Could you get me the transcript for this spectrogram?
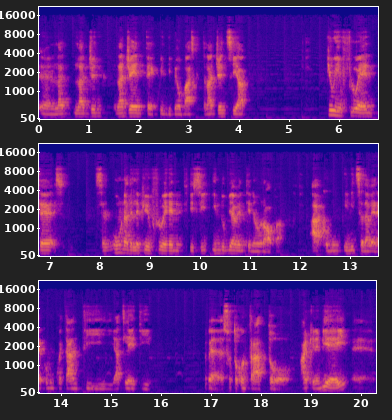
eh, la, l'agente, quindi Beobasket, l'agenzia più influente, una delle più influenti, sì, indubbiamente in Europa. Comu- inizia ad avere comunque tanti atleti eh, sotto contratto anche in NBA. Eh,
